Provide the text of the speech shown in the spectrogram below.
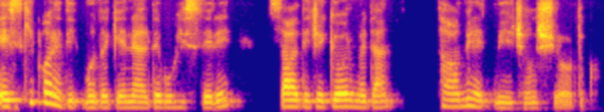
Eski paradigmada genelde bu hisleri sadece görmeden tamir etmeye çalışıyorduk.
